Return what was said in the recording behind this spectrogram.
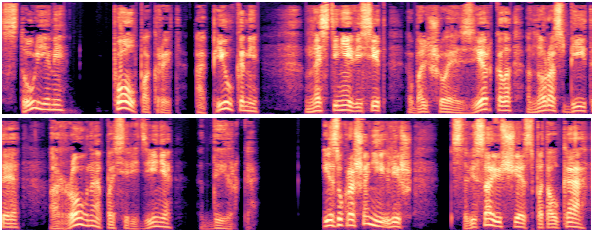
стульями, пол покрыт опилками, на стене висит большое зеркало, но разбитое, а ровно посередине дырка. Из украшений лишь свисающая с потолка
